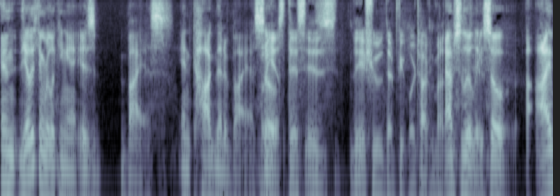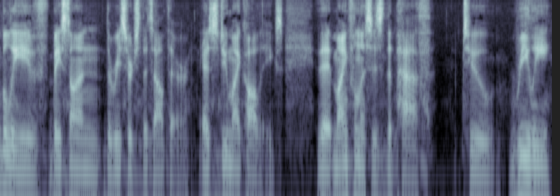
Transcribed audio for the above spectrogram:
And the other thing we're looking at is bias and cognitive bias. So, well, yes, this is the issue that people are talking about. Absolutely. So, I believe, based on the research that's out there, as do my colleagues, that mindfulness is the path to really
